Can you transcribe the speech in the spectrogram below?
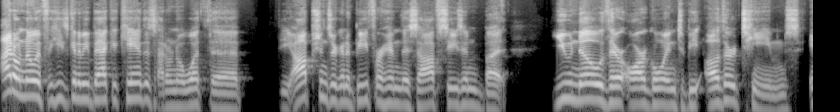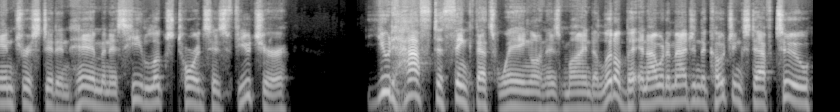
I don't know if he's going to be back at Kansas. I don't know what the the options are going to be for him this offseason, but you know there are going to be other teams interested in him and as he looks towards his future, you'd have to think that's weighing on his mind a little bit and I would imagine the coaching staff too,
